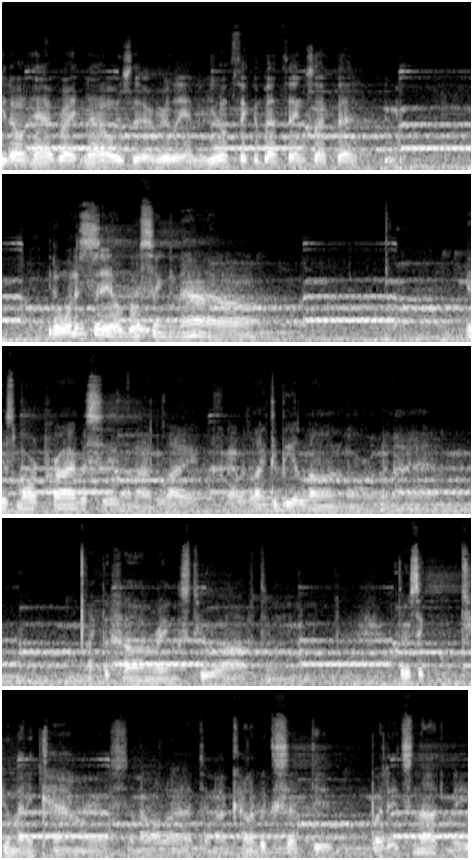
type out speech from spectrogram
you don't have right now, is there really? I mean, you don't think about things like that. You don't want to sail I'm missing now is more privacy than I'd like. I would like to be alone more than I am. Like the phone rings too often. There's a, too many cameras and all that, and I kind of accept it, but it's not me.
